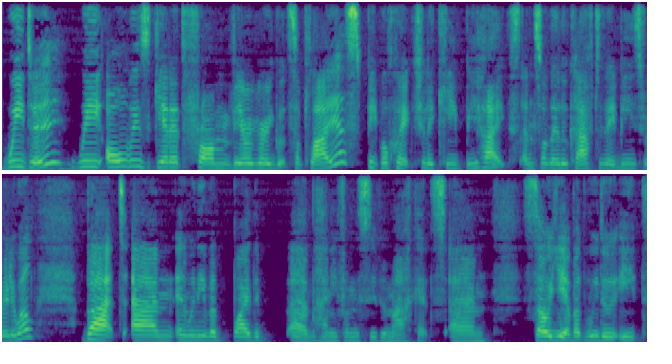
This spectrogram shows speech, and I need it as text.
We do. We always get it from very, very good suppliers, people who actually keep bee beehives, and so they look after their bees really well. But um, and we never buy the um, honey from the supermarkets. So yeah, but we do eat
